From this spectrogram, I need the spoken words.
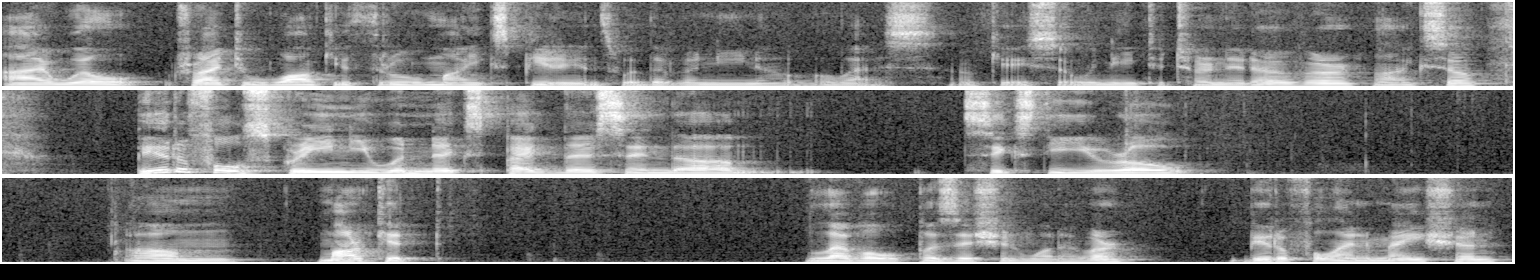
I will try to walk you through my experience with the Vonino OS okay? So we need to turn it over like so. Beautiful screen you wouldn't expect this in the 60 euro um, market level position whatever. Beautiful animation.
